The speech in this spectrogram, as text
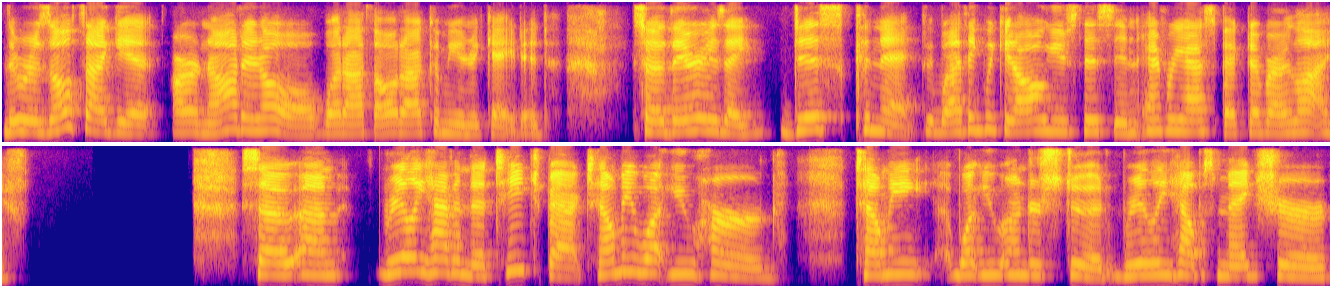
The results I get are not at all what I thought I communicated. So there is a disconnect. I think we could all use this in every aspect of our life. So, um, really having to teach back, tell me what you heard, tell me what you understood, really helps make sure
